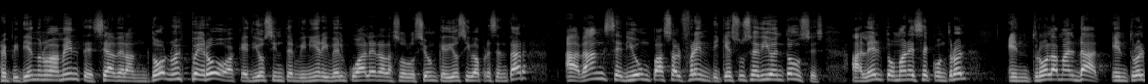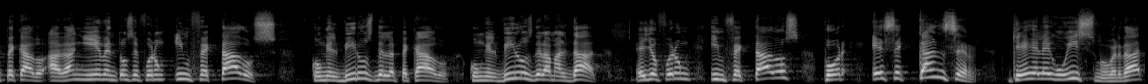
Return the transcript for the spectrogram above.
repitiendo nuevamente, se adelantó, no esperó a que Dios interviniera y ver cuál era la solución que Dios iba a presentar. Adán se dio un paso al frente. ¿Y qué sucedió entonces? Al él tomar ese control, entró la maldad, entró el pecado. Adán y Eva entonces fueron infectados con el virus del pecado, con el virus de la maldad. Ellos fueron infectados por ese cáncer que es el egoísmo, ¿verdad?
